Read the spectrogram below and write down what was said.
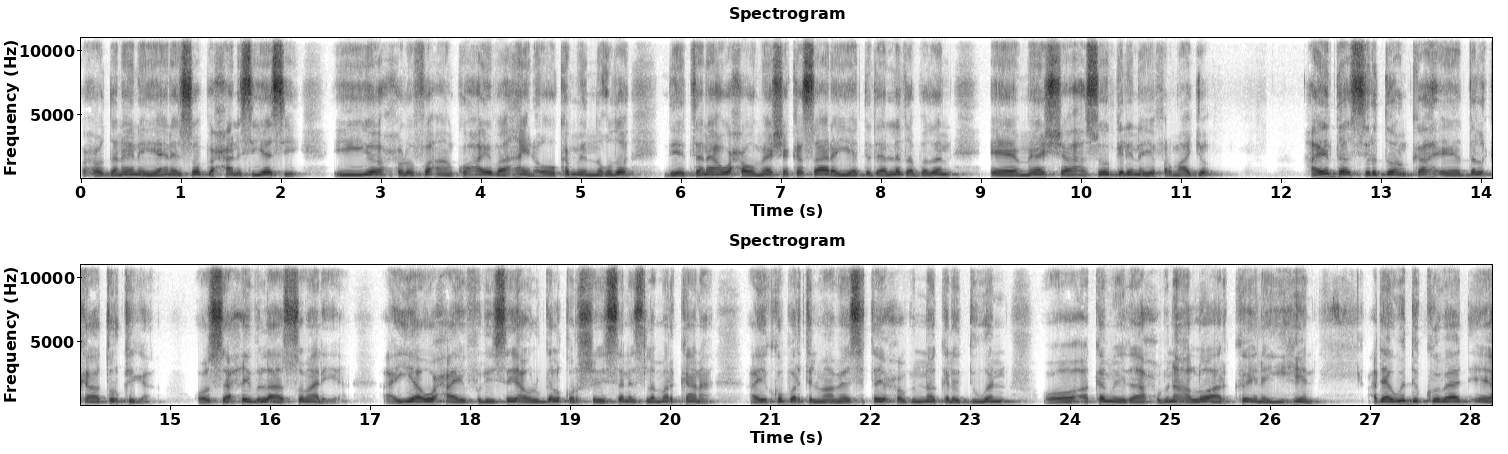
wuxuu danaynayaa inay soo baxaan siyaasi iyo xulufo aan ku hayb ahayn oo uu ka mid noqdo. Deetana waxa uu meesha ka saaraya dadaalada badan ee meesha soo gelinaya farmaajo. Hay'adda sirdoonka ee dalka turkiga oo saaxiib laha soomaaliya ayaa waxa ay fulisay howlgal qorshaysan islamarkaana ay ku bartilmaameysatay xubno kala duwan oo ka mid ah xubnaha loo arko inay yihiin cadaawadda koowaad ee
